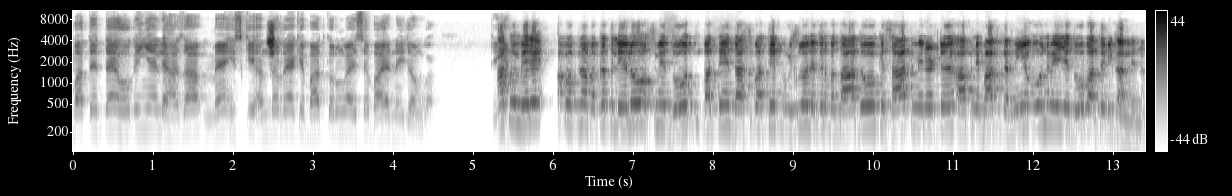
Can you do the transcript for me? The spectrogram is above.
باتیں طے ہو گئی ہیں لہٰذا میں اس کے اندر رہ کے بات کروں گا اس سے باہر نہیں جاؤں گا۔ ہاں تو میرے آپ اپنا وقت لے لو اس میں دو باتیں دس باتیں پوچھ لو لیکن بتا دو کہ سات منٹ آپ نے بات کرنی ہے ان میں یہ دو باتیں بھی کر لینا۔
